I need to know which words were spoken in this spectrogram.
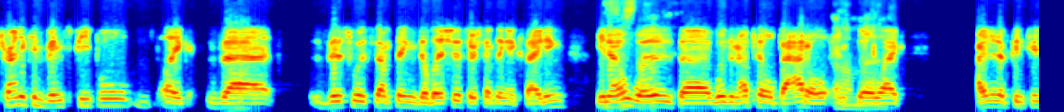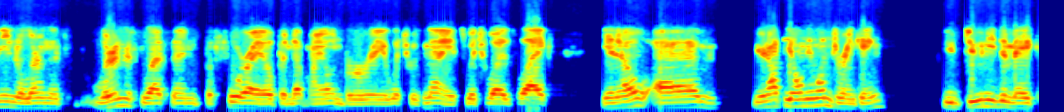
trying to convince people like that this was something delicious or something exciting, you know, was uh, was an uphill battle, and Oh, so man. like I ended up continuing to learn this learn this lesson before I opened up my own brewery, which was nice. Which was like, you know, um, you're not the only one drinking. You do need to make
